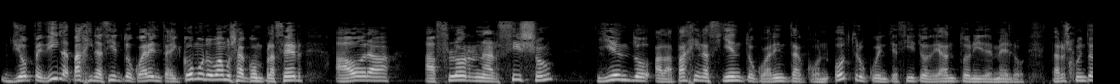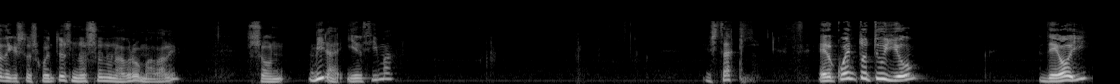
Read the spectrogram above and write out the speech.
yo pedí la página 140 y cómo no vamos a complacer ahora a Flor Narciso yendo a la página 140 con otro cuentecito de Anthony de Melo. Daros cuenta de que estos cuentos no son una broma, ¿vale? Son, mira, y encima está aquí. El cuento tuyo de hoy,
